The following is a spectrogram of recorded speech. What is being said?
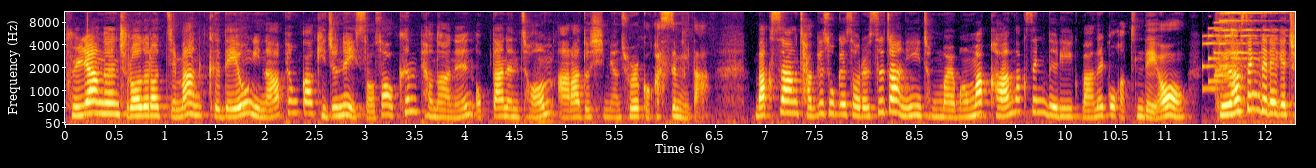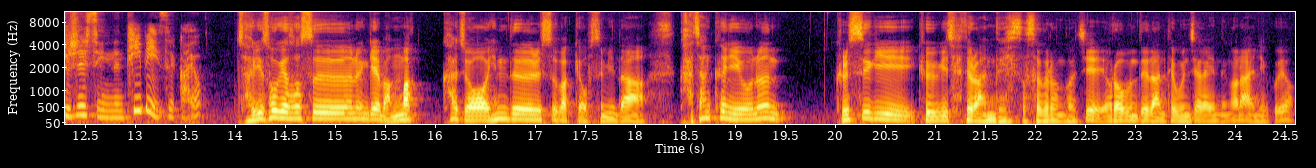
분량은 줄어들었지만 그 내용이나 평가 기준에 있어서 큰 변화는 없다는 점 알아두시면 좋을 것 같습니다. 막상 자기소개서를 쓰자니 정말 막막한 학생들이 많을 것 같은데요. 그 학생들에게 주실 수 있는 팁이 있을까요? 자기소개서 쓰는 게 막막하죠. 힘들 수밖에 없습니다. 가장 큰 이유는 글쓰기 교육이 제대로 안 돼 있어서 그런 거지 여러분들한테 문제가 있는 건 아니고요.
